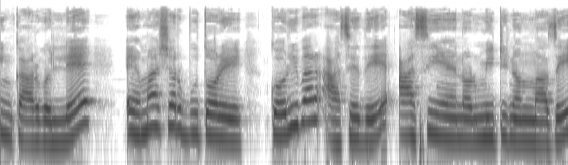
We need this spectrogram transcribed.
ইনকাৰ কৰিলে এমাছৰ বুটৰে গৰিবাৰ আছে দে আসিয়ানৰ মিটিনৰ মাজে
